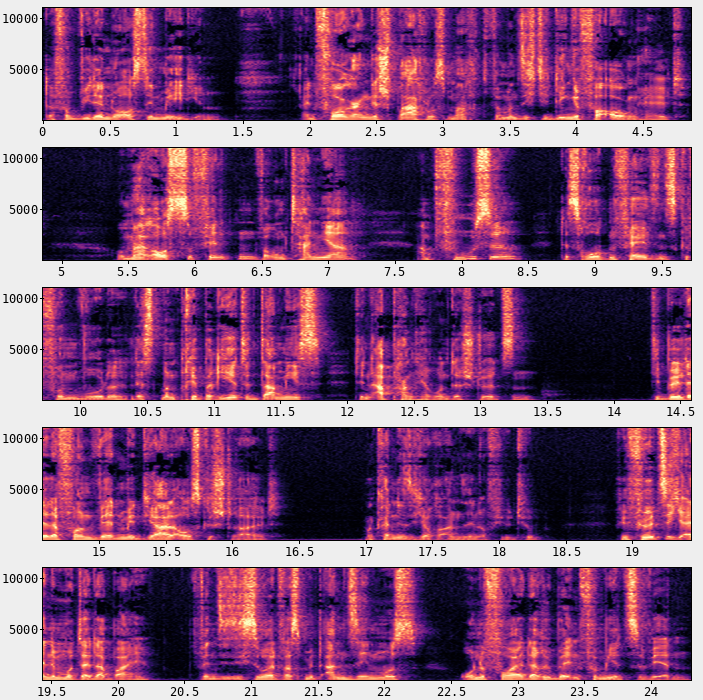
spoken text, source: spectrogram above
davon wieder nur aus den Medien. Ein Vorgang, der sprachlos macht, wenn man sich die Dinge vor Augen hält. Um herauszufinden, warum Tanja am Fuße des roten Felsens gefunden wurde, lässt man präparierte Dummies den Abhang herunterstürzen. Die Bilder davon werden medial ausgestrahlt. Man kann die sich auch ansehen auf YouTube. Wie fühlt sich eine Mutter dabei, wenn sie sich so etwas mit ansehen muss, ohne vorher darüber informiert zu werden?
